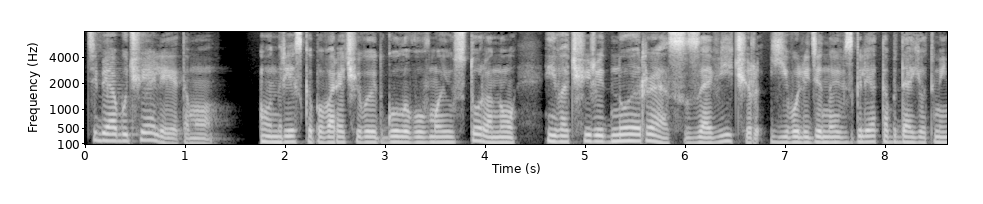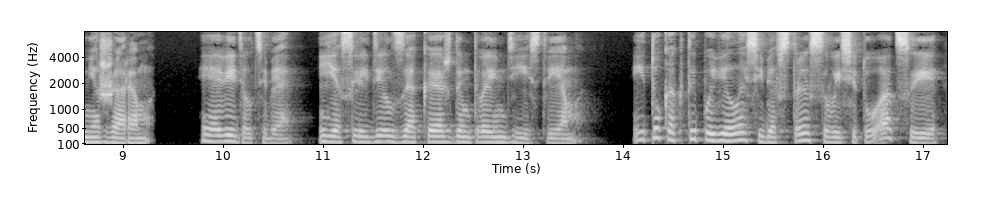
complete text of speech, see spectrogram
Тебя обучали этому. Он резко поворачивает голову в мою сторону, и в очередной раз за вечер его ледяной взгляд обдает меня жаром. «Я видел тебя. Я следил за каждым твоим действием. И то, как ты повела себя в стрессовой ситуации,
